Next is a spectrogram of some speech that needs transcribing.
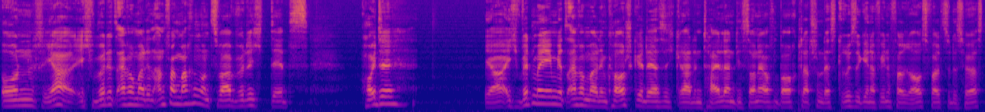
Und ja, ich würde jetzt einfach mal den Anfang machen und zwar würde ich jetzt heute Ja, ich widme ihm jetzt einfach mal dem Kauschke, der sich gerade in Thailand die Sonne auf den Bauch klatschen lässt. Grüße gehen auf jeden Fall raus, falls du das hörst.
